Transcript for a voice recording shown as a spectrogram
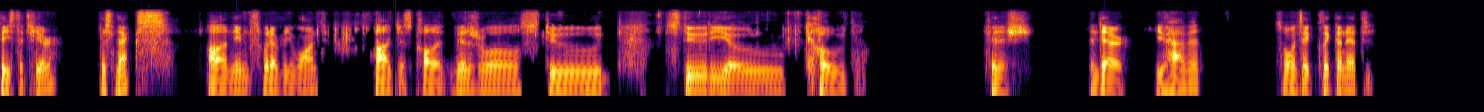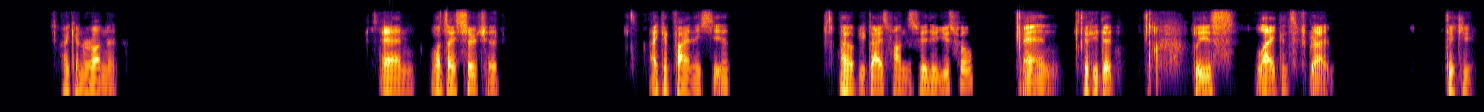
Paste it here. Press next. Uh, name this whatever you want. I'll just call it Visual Stud Studio Code. Finish. And there you have it. So once I click on it, I can run it. And once I search it, I can finally see it. I hope you guys found this video useful. And if you did, please like and subscribe. Thank you.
